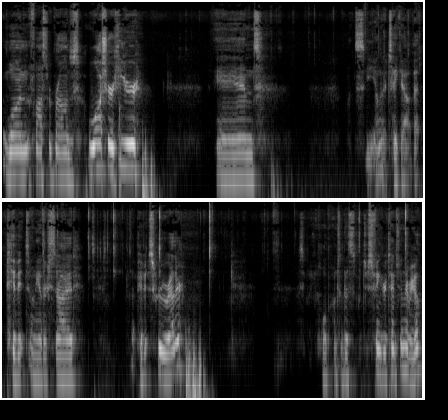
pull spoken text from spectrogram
One phosphor bronze washer here. And let's see, I'm going to take out that pivot on the other side. That pivot screw, rather. Let's see if I can hold on to this with just finger tension. There we go.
